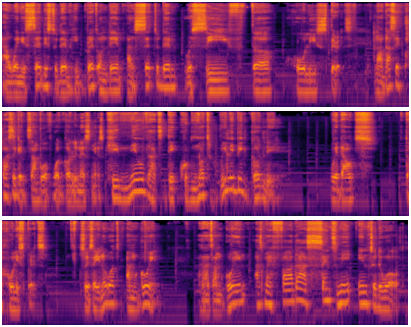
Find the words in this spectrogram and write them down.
And when he said this to them, he breathed on them and said to them, Receive the Holy Spirit. Now, that's a classic example of what godliness means. He knew that they could not really be godly without the Holy Spirit. So he said, You know what? I'm going. And as I'm going, as my Father has sent me into the world,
